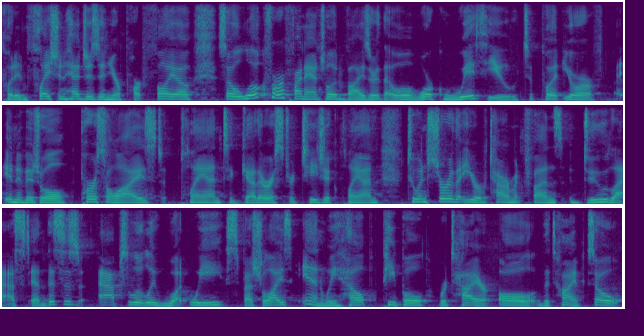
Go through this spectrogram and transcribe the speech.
put inflation hedges in your portfolio. So, look for a financial advisor that will work with you to put your individual personalized plan together, a strategic plan to ensure that your retirement funds do last. And this is absolutely what we specialize in. We help people retire all the time. So,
